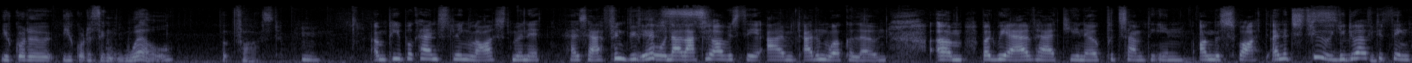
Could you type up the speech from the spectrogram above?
you've got to you've got to think well, but fast. Mm. Um, people cancelling last minute has happened before. Now, luckily, obviously, I'm I don't work alone, um, but we have had to, you know put something in on the spot, and it's true. You do have to think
